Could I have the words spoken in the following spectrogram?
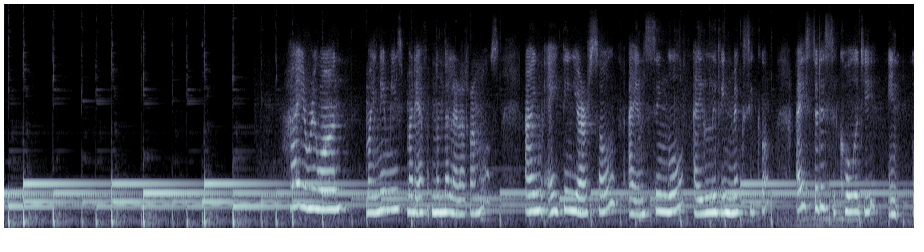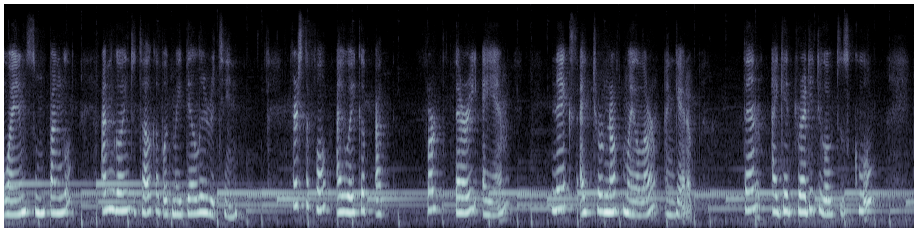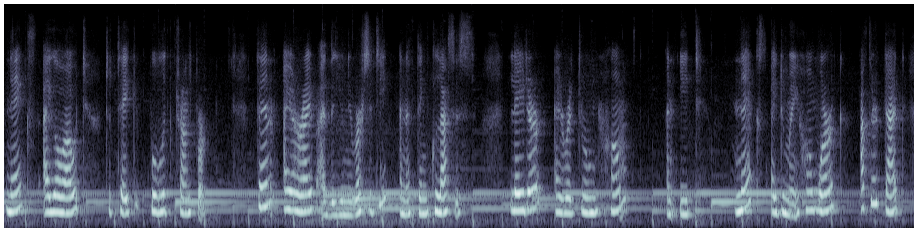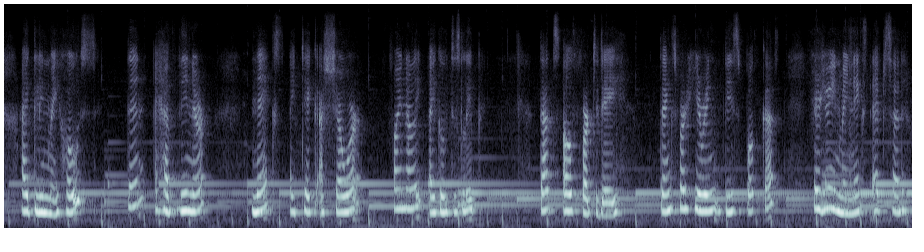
Hi everyone, my name is Maria Fernanda Lara Ramos. I'm 18 years old. I am single. I live in Mexico. I study psychology in UAM Zumpango. I'm going to talk about my daily routine. First of all, I wake up at 4:30 a.m. Next, I turn off my alarm and get up. Then I get ready to go to school. Next, I go out to take public transport. Then I arrive at the university and attend classes. Later, I return home and eat. Next, I do my homework. After that, I clean my house. Then I have dinner. Next, I take a shower. Finally, I go to sleep. That's all for today. Thanks for hearing this podcast. Hear you in my next episode.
